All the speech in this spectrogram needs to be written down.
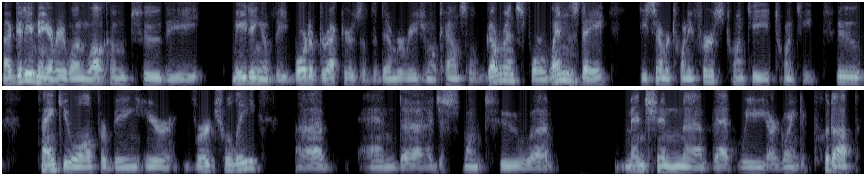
Uh, Good evening, everyone. Welcome to the meeting of the Board of Directors of the Denver Regional Council of Governments for Wednesday, December 21st, 2022. Thank you all for being here virtually. Uh, And uh, I just want to uh, mention uh, that we are going to put up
